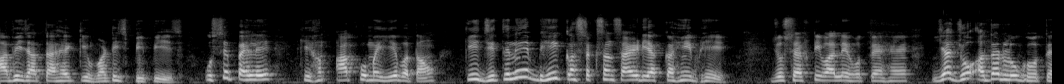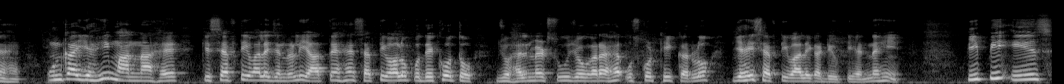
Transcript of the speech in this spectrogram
आ भी जाता है कि व्हाट इज़ पीपीज उससे पहले कि हम, आपको मैं ये बताऊँ कि जितने भी कंस्ट्रक्शन साइड या कहीं भी जो सेफ्टी वाले होते हैं या जो अदर लोग होते हैं, उनका यही मानना है कि सेफ्टी वाले जनरली आते हैं। सेफ्टी वालों को देखो तो जो हेलमेट शूज़ वगैरह है, उसको ठीक कर लो। यही सेफ्टी वाले का ड्यूटी है। नहीं। पी पी इज़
